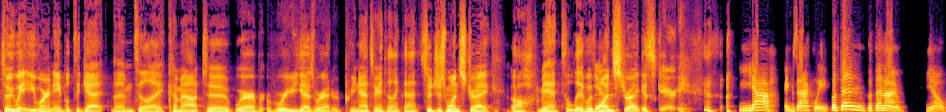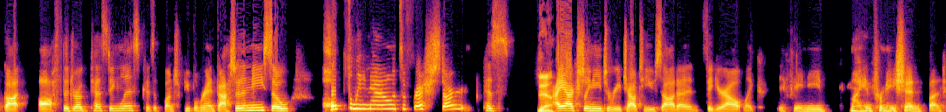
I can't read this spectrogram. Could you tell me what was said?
so wait you weren't able to get them to like come out to wherever where you guys were at pre-nats or anything like that? So just one strike. Oh man to live with yep. one strike is scary. Yeah exactly. But then but then i you know got off the drug testing list because a bunch of people ran faster than me. So hopefully now it's a fresh start because yeah. I actually need to reach out to usada and figure out like if they need my information but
